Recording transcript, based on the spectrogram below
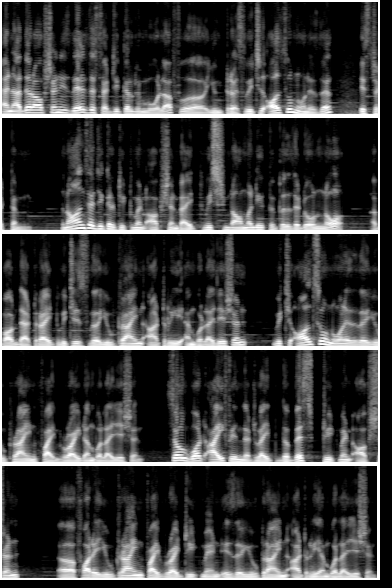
Another option is there the surgical removal of uh, uterus, which is also known as the hysterectomy. Non-surgical treatment option, right, which normally people they don't know about that, right, which is the uterine artery embolization, which also known as the uterine fibroid embolization. So what I feel that like the best treatment option uh, for a uterine fibroid treatment is the uterine artery embolization.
